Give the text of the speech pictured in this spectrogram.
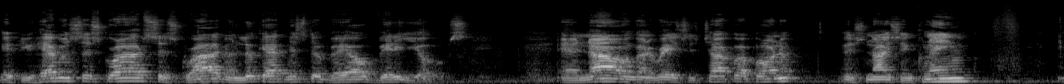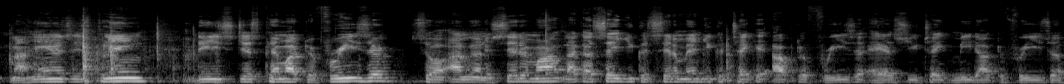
If you haven't subscribed, subscribe and look at Mr. Belle videos. And now I'm gonna raise the top up on it. It's nice and clean. My hands is clean. These just came out the freezer. So I'm gonna sit them out. Like I say, you could sit them in, you could take it out the freezer as you take meat out the freezer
